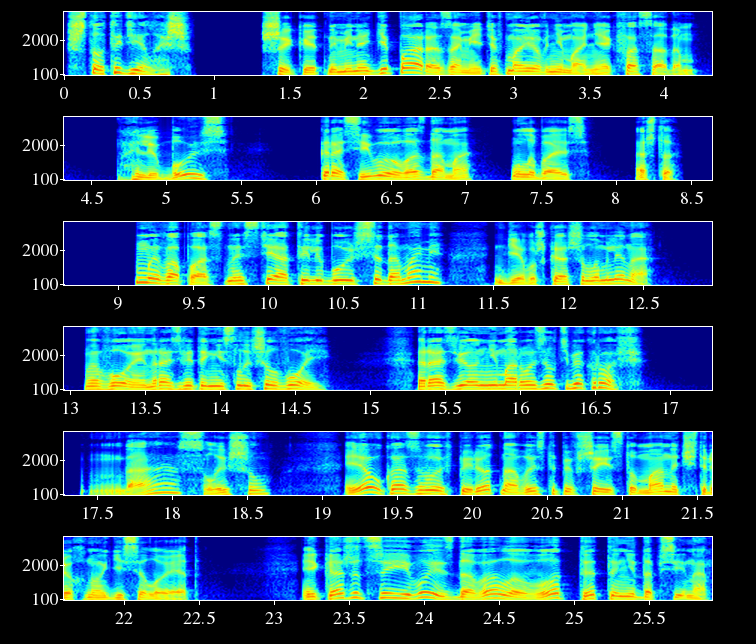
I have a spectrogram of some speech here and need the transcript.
«Что ты делаешь?» — шикает на меня гепара, заметив мое внимание к фасадам. «Любуюсь. Красивые у вас дома», — улыбаюсь. «А что?» «Мы в опасности, а ты любуешься домами?» Девушка ошеломлена. «Воин, разве ты не слышал вой?» Разве он не морозил тебе кровь?» «Да, слышал». Я указываю вперед на выступивший из тумана четырехногий силуэт. И, кажется, его издавала вот эта недопсина.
